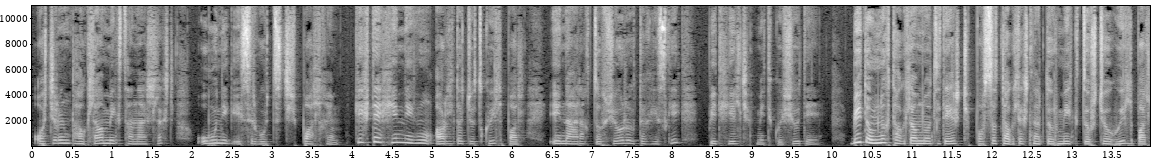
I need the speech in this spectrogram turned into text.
учир нь тоглоомыг санаачлагч үүнийг эсэргүүцчих болох юм. Гэхдээ хэн нэгэн оролдож үзгүй л бол энэ арга зөвшөөрөгдөх хэсгийг бид хэлж мэдэхгүй шүү дээ. Бид өмнөх тоглоомнууд дээр ч бусад тоглогч нар дөрмийг зөрчөөгүй л бол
